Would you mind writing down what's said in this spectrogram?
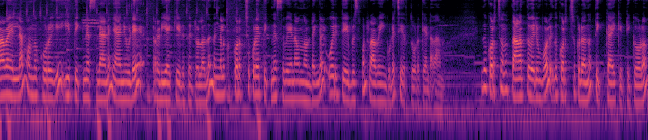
റവ എല്ലാം ഒന്ന് കുറുകി ഈ തിക്നെസ്സിലാണ് ഞാനിവിടെ റെഡിയാക്കി എടുത്തിട്ടുള്ളത്. നിങ്ങൾക്ക് കുറച്ചുകൂടെ തിക്നെസ് വേണമെന്നുണ്ടെങ്കിൽ ഒരു ടേബിൾ സ്പൂൺ റവയും കൂടെ ചേർത്ത് കൊടുക്കേണ്ടതാണ്. ഇത് കുറച്ചൊന്ന് തണുത്ത് വരുമ്പോൾ ഇത് കുറച്ചുകൂടെ ഒന്ന് തിക്കായി കിട്ടിക്കോളും.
